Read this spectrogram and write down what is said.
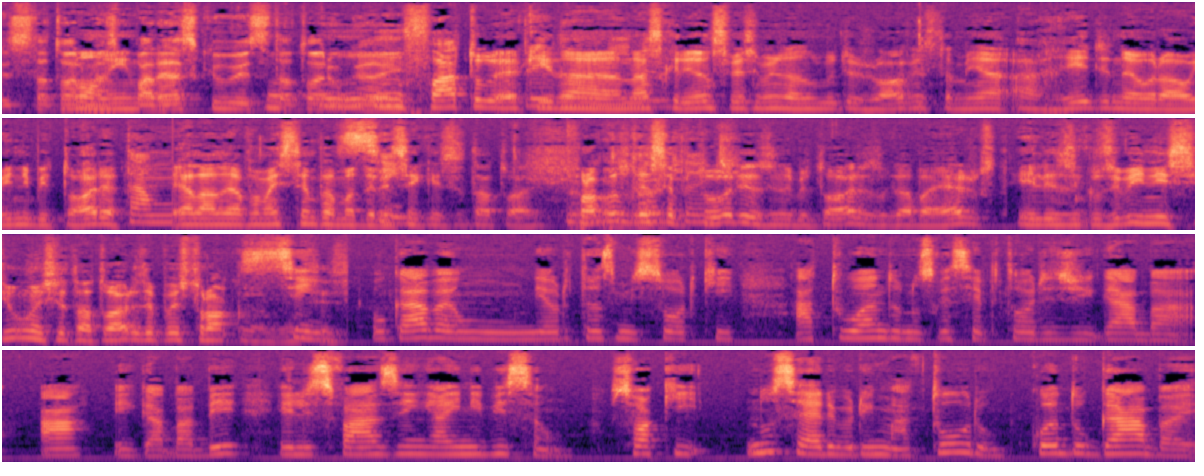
excitatório. Bom, mas em- parece que o excitatório um, ganha. um fato é que na- nas crianças, especialmente nas muito jovens, também a, a rede neural inibitória, Tá ela leva mais tempo a amadurecer Sim. que excitatória. Os próprios Importante. receptores inibitórios, os GABAérgicos, eles inclusive iniciam excitatórios e depois trocam. Sei Sim, o GABA é um neurotransmissor que, atuando nos receptores de GABA A e GABA B, eles fazem a inibição. Só que no cérebro imaturo, quando o GABA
